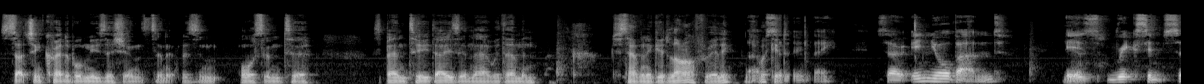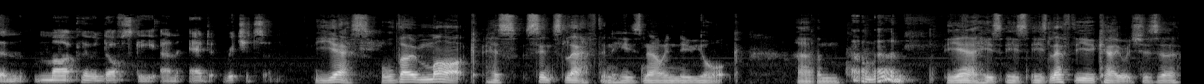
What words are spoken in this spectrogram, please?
such incredible musicians, and it was awesome to spend two days in there with them and just having a good laugh. Really, was wicked. Absolutely. So in your band is Rick Simpson, Mark Lewandowski, and Ed Richardson. Yes, although Mark has since left and he's now in New York. Um, Oh man. yeah, he's he's he's left the UK, which is uh,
